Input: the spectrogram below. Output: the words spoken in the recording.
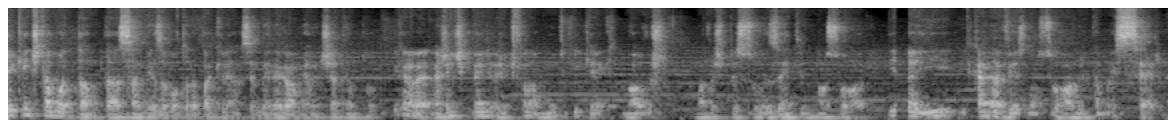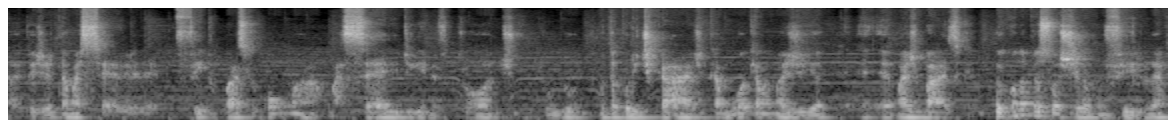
Que, que a gente está botando tá, essa mesa voltada para criança? É bem legal mesmo, a gente já tentou. E, cara, a gente pede, a gente fala muito que quer que novos, novas pessoas entrem no nosso hobby. E aí, e cada vez o nosso hobby está mais sério, né? O RPG está mais sério. Ele é feito quase que como uma, uma série de Game of Thrones, tudo, muita politicagem. Acabou aquela magia é, é mais básica. E quando a pessoa chega com um filho, né?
